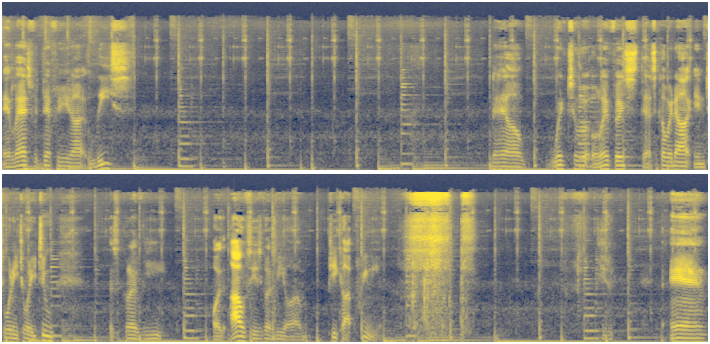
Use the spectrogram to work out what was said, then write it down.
And last but definitely not least, now Winter Olympics that's coming out in 2022 is going to be Well, obviously, it's going to be on Peacock Premium. And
